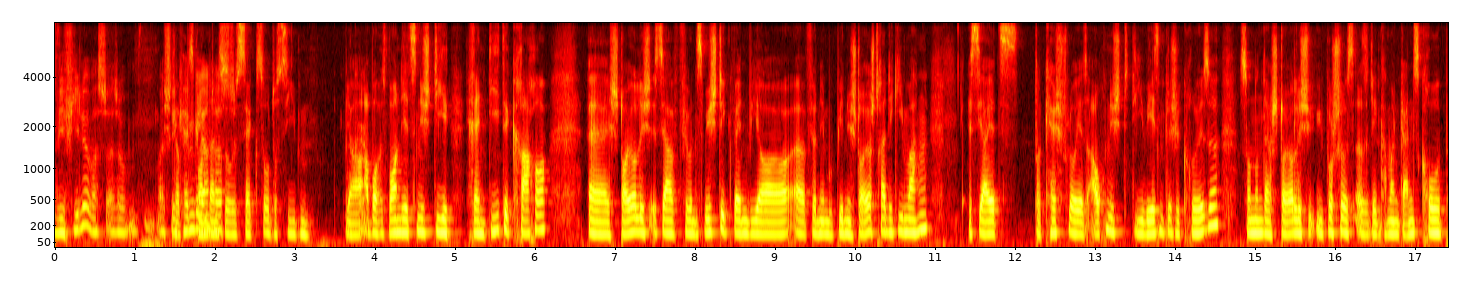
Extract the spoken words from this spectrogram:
Wie viele? Was, also, was ich du glaub, kennengelernt waren dann hast? so sechs oder sieben. Ja, okay. aber es waren jetzt nicht die Renditekracher. Äh, steuerlich ist ja für uns wichtig, wenn wir äh, für eine Immobilie eine Steuerstrategie machen, ist ja jetzt der Cashflow jetzt auch nicht die wesentliche Größe, sondern der steuerliche Überschuss, also den kann man ganz grob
